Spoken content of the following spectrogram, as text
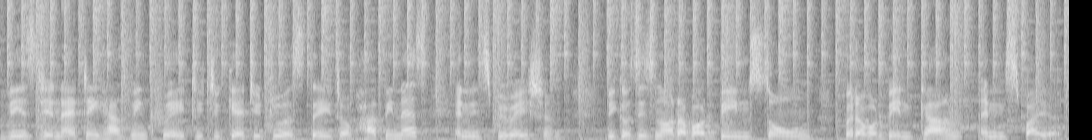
This genetic has been created to get you to a state of happiness and inspiration, because it's not about being stoned, but about being calm and inspired.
